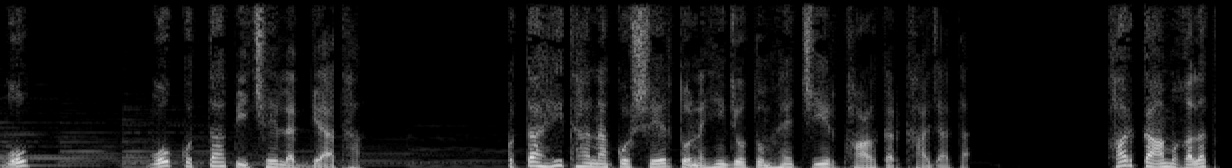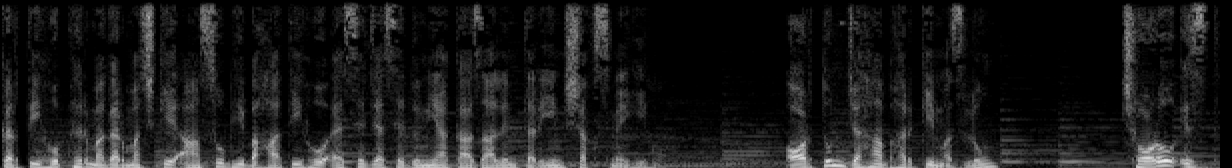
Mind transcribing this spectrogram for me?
वो वो कुत्ता पीछे लग गया था। कुत्ता ही था ना को शेर तो नहीं जो तुम्हें चीर फाड़ कर खा जाता। हर काम गलत करती हो फिर मगर मच के आँसू भी बहाती हो ऐसे जैसे दुनिया का जालिम तरीन शख्स में ही हो। और तुम जहाँ भर की मजलूम। छोड़ो इज्द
